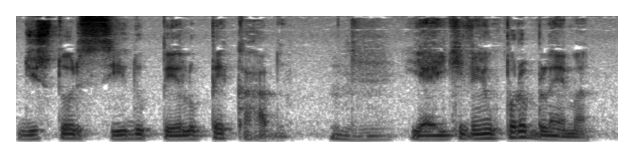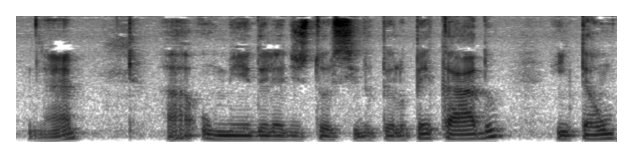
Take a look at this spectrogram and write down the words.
distorcido pelo pecado. E é aí que vem o problema, né? Ah, o medo ele é distorcido pelo pecado, então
